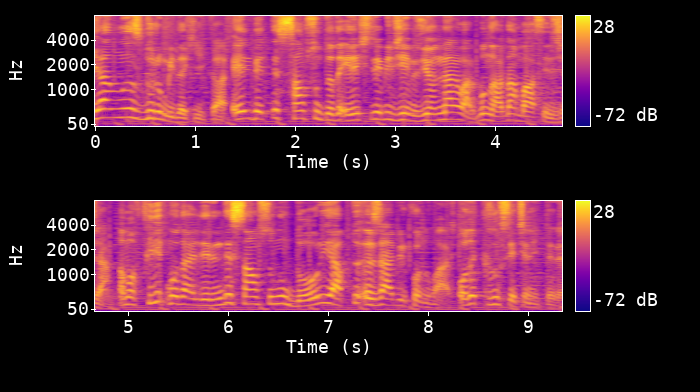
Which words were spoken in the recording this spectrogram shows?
Yalnız durun bir dakika. Elbette Samsung'da da eleştirebileceğimiz yönler var. Bunlardan bahsedeceğim. Ama Flip modellerinde Samsung'un doğru yaptığı özel bir konu var. O da kılıf seçenekleri.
